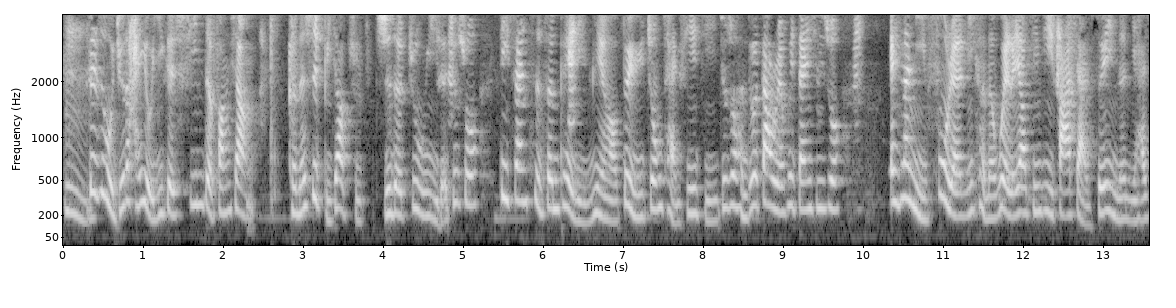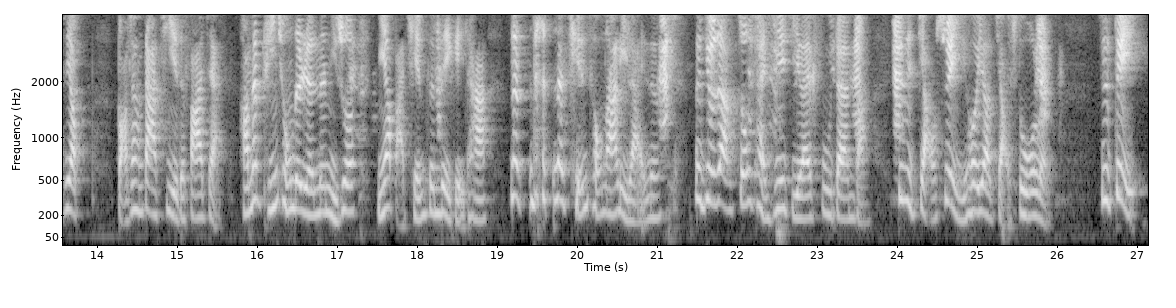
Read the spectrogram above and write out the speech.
嗯，但是我觉得还有一个新的方向。可能是比较值值得注意的，就是说第三次分配里面哦，对于中产阶级，就是说很多大陆人会担心说，诶，那你富人，你可能为了要经济发展，所以呢，你还是要保障大企业的发展。好，那贫穷的人呢，你说你要把钱分配给他，那那那钱从哪里来呢？那就让中产阶级来负担吧，就是缴税以后要缴多了，就是对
